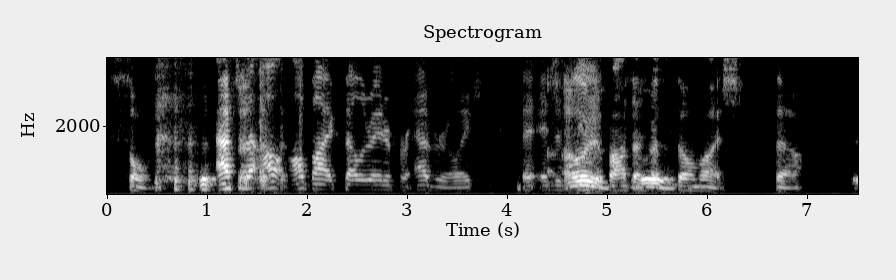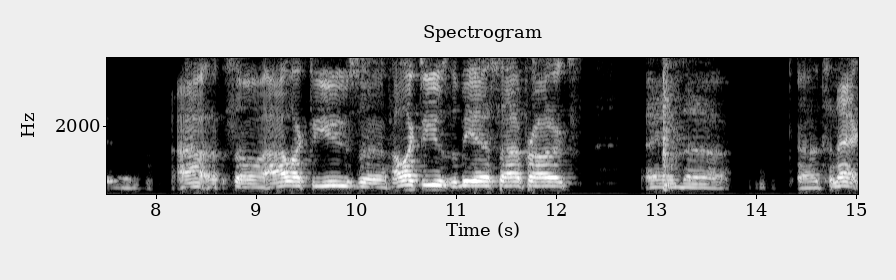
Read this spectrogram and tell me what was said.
sold. After that, I'll, I'll buy accelerator forever. Like it, it just oh, yeah. the process oh, yeah. up so much. So. Uh, so I like to use uh, I like to use the BSI products, and uh, uh, Tenax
